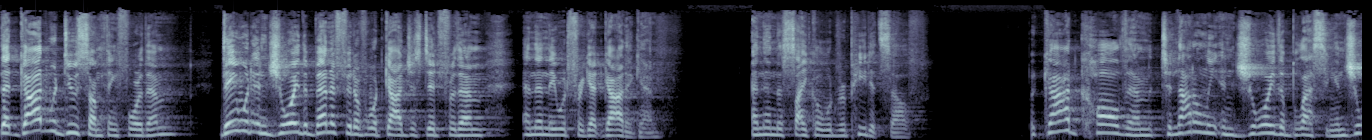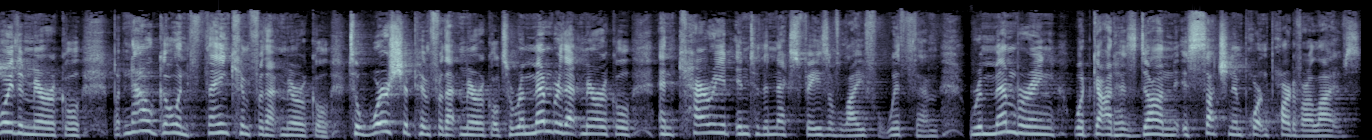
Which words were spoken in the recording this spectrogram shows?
that God would do something for them they would enjoy the benefit of what God just did for them, and then they would forget God again. And then the cycle would repeat itself. But God called them to not only enjoy the blessing, enjoy the miracle, but now go and thank Him for that miracle, to worship Him for that miracle, to remember that miracle and carry it into the next phase of life with them. Remembering what God has done is such an important part of our lives.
